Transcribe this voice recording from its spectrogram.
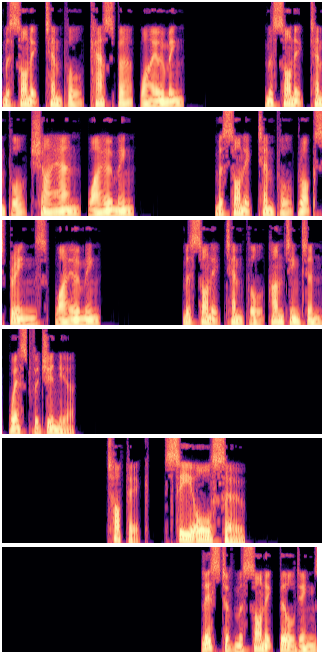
Masonic Temple Casper, Wyoming. Masonic Temple Cheyenne, Wyoming. Masonic Temple Rock Springs, Wyoming. Masonic Temple Huntington, West Virginia. Topic See also. List of Masonic buildings.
